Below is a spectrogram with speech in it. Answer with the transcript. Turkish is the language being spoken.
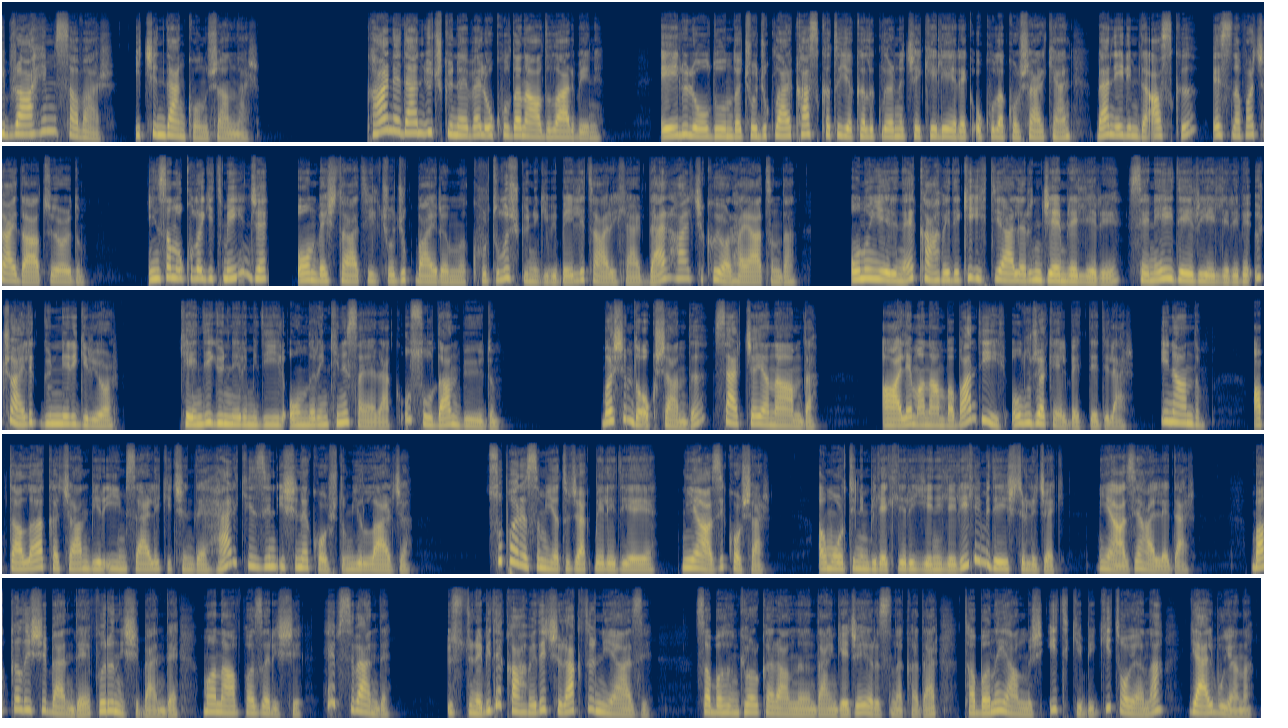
İbrahim Savar, içinden konuşanlar. Karneden üç gün evvel okuldan aldılar beni. Eylül olduğunda çocuklar kas katı yakalıklarını çekeleyerek okula koşarken ben elimde askı, esnafa çay dağıtıyordum. İnsan okula gitmeyince 15 tatil çocuk bayramı, kurtuluş günü gibi belli tarihler derhal çıkıyor hayatından. Onun yerine kahvedeki ihtiyarların cemreleri, seneyi devriyeleri ve üç aylık günleri giriyor. Kendi günlerimi değil onlarınkini sayarak usuldan büyüdüm. Başım da okşandı, sertçe yanağımda. Alem anan baban değil, olacak elbet dediler. İnandım. Aptallığa kaçan bir iyimserlik içinde herkesin işine koştum yıllarca. Su parası mı yatacak belediyeye? Niyazi koşar. Amortinin biletleri yenileriyle mi değiştirilecek? Niyazi halleder. Bakkal işi bende, fırın işi bende, manav pazar işi, hepsi bende. Üstüne bir de kahvede çıraktır Niyazi. Sabahın kör karanlığından gece yarısına kadar tabanı yanmış it gibi git o yana, gel bu yana.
